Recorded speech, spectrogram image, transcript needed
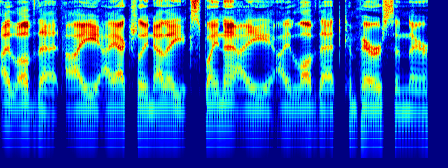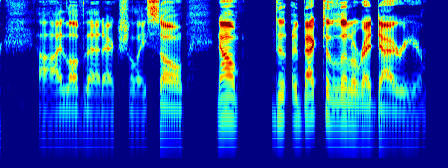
I love that. I I actually now that you explain that, I I love that comparison there. Uh, I love that actually. So now the uh, back to the little red diary here.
